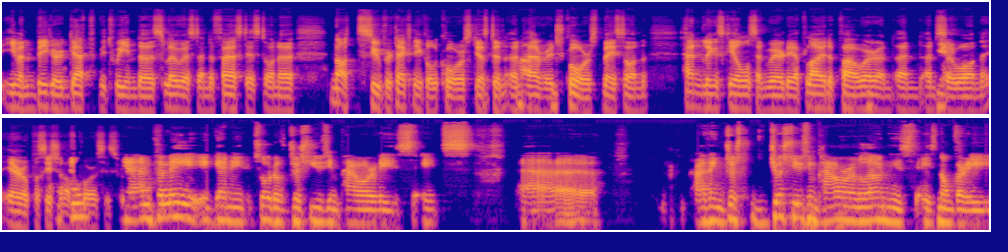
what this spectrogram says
even bigger gap between the slowest and the fastest on a not super technical course, just an, an average course based on handling skills and where they apply the power and and, and yeah. so on. Aero position, of and, course, is yeah. And for me, again, it sort of just using power is it's. Uh, I think just just using power alone is is not very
